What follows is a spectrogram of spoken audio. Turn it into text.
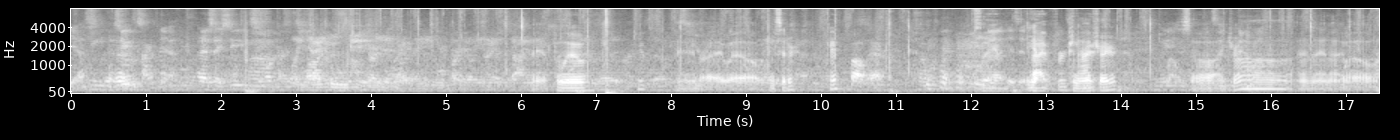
Yes. Yeah. I have blue. And I will consider. Okay. So yeah, Is it- knife first. Connive right? trigger. So I draw, and then I will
